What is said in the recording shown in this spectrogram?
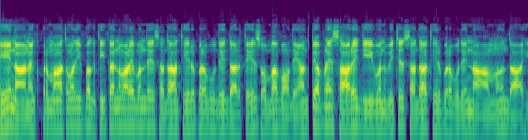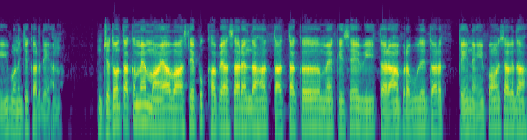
हे ਨਾਨਕ, ਪ੍ਰਮਾਤਮਾ ਦੀ ਭਗਤੀ ਕਰਨ ਵਾਲੇ ਬੰਦੇ ਸਦਾ ਥਿਰ ਪ੍ਰਭੂ ਦੇ ਦਰ ਤੇ ਸੋਭਾ ਪਾਉਂਦੇ ਹਨ ਤੇ ਆਪਣੇ ਸਾਰੇ ਜੀਵਨ ਵਿੱਚ ਸਦਾ ਥਿਰ ਪ੍ਰਭੂ ਦੇ ਨਾਮ ਦਾ ਹੀ ਵਣਜ ਕਰਦੇ ਹਨ। ਜਦੋਂ ਤੱਕ ਮੈਂ ਮਾਇਆ ਵਾਸਤੇ ਭੁੱਖਾ ਪਿਆਸਾ ਰਹਿੰਦਾ ਹਾਂ, ਤਦ ਤੱਕ ਮੈਂ ਕਿਸੇ ਵੀ ਤਰ੍ਹਾਂ ਪ੍ਰਭੂ ਦੇ ਦਰ ਤੇ ਨਹੀਂ ਪਹੁੰਚ ਸਕਦਾ।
